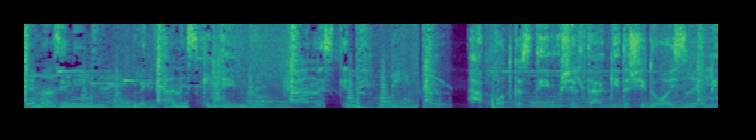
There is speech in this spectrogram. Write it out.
אתם מאזינים לכאן הסכתים. כאן הסכתים. הפודקאסטים של תאגיד השידור הישראלי.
